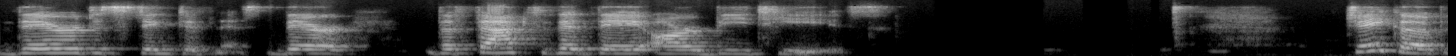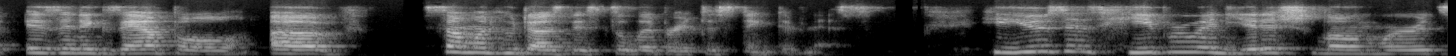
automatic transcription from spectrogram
their distinctiveness, their the fact that they are BTs. Jacob is an example of someone who does this deliberate distinctiveness. He uses Hebrew and Yiddish loanwords.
